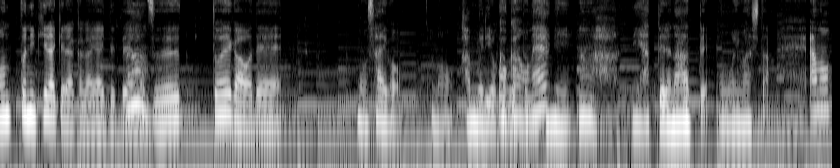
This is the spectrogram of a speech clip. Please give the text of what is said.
本当にキラキラ輝いてて、うん。もうずっと笑顔でもう最後この冠をかぶった時に、うん。似合ってるなって思いましたあの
